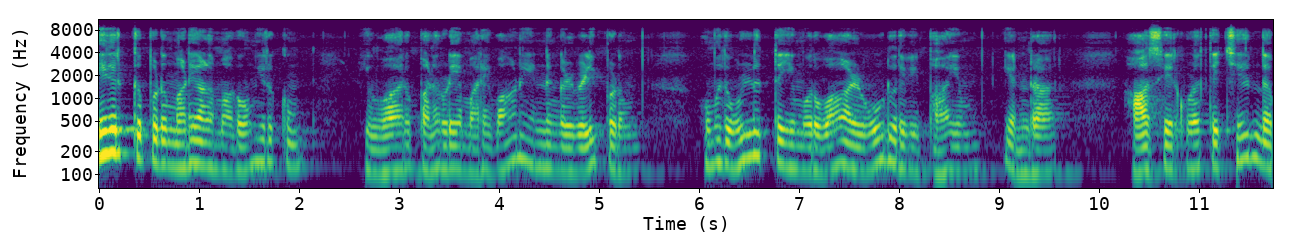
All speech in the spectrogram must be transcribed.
எதிர்க்கப்படும் அடையாளமாகவும் இருக்கும். இவ்வாறு பலருடைய மறைவான எண்ணங்கள் வெளிப்படும். உமது உள்ளத்தையும் ஒரு வாழ் ஊடுருவி பாயும் என்றார். ஆசிரியர் குலத்தைச் சேர்ந்த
